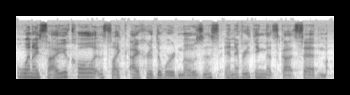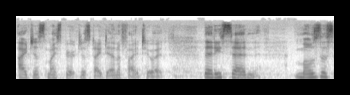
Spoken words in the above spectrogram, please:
when I saw you, Cole, it was like I heard the word Moses, and everything that Scott said, I just, my spirit just identified to it. That he said, Moses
